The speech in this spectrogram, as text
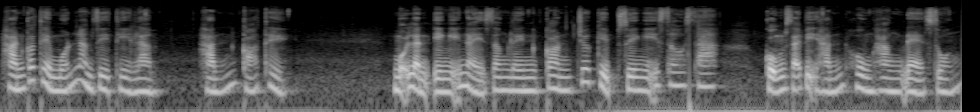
hắn có thể muốn làm gì thì làm, hắn có thể. Mỗi lần ý nghĩ này dâng lên còn chưa kịp suy nghĩ sâu xa, cũng sẽ bị hắn hùng hăng đè xuống.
